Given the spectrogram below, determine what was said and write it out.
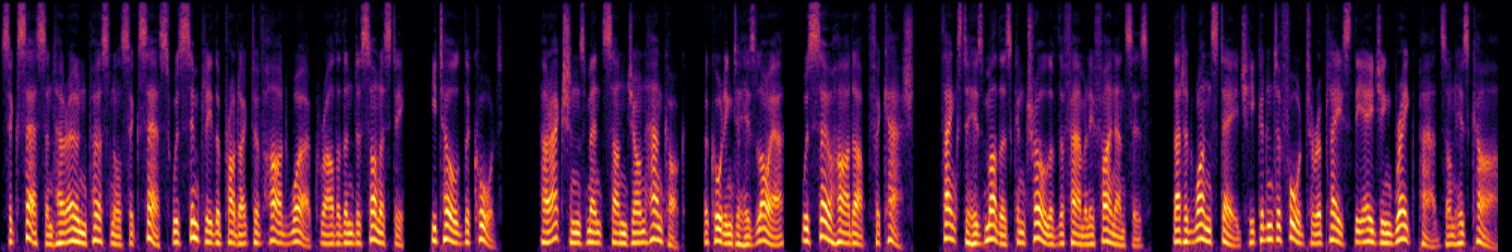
success and her own personal success was simply the product of hard work rather than dishonesty, he told the court. Her actions meant son John Hancock, according to his lawyer, was so hard up for cash, thanks to his mother's control of the family finances, that at one stage he couldn't afford to replace the aging brake pads on his car.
